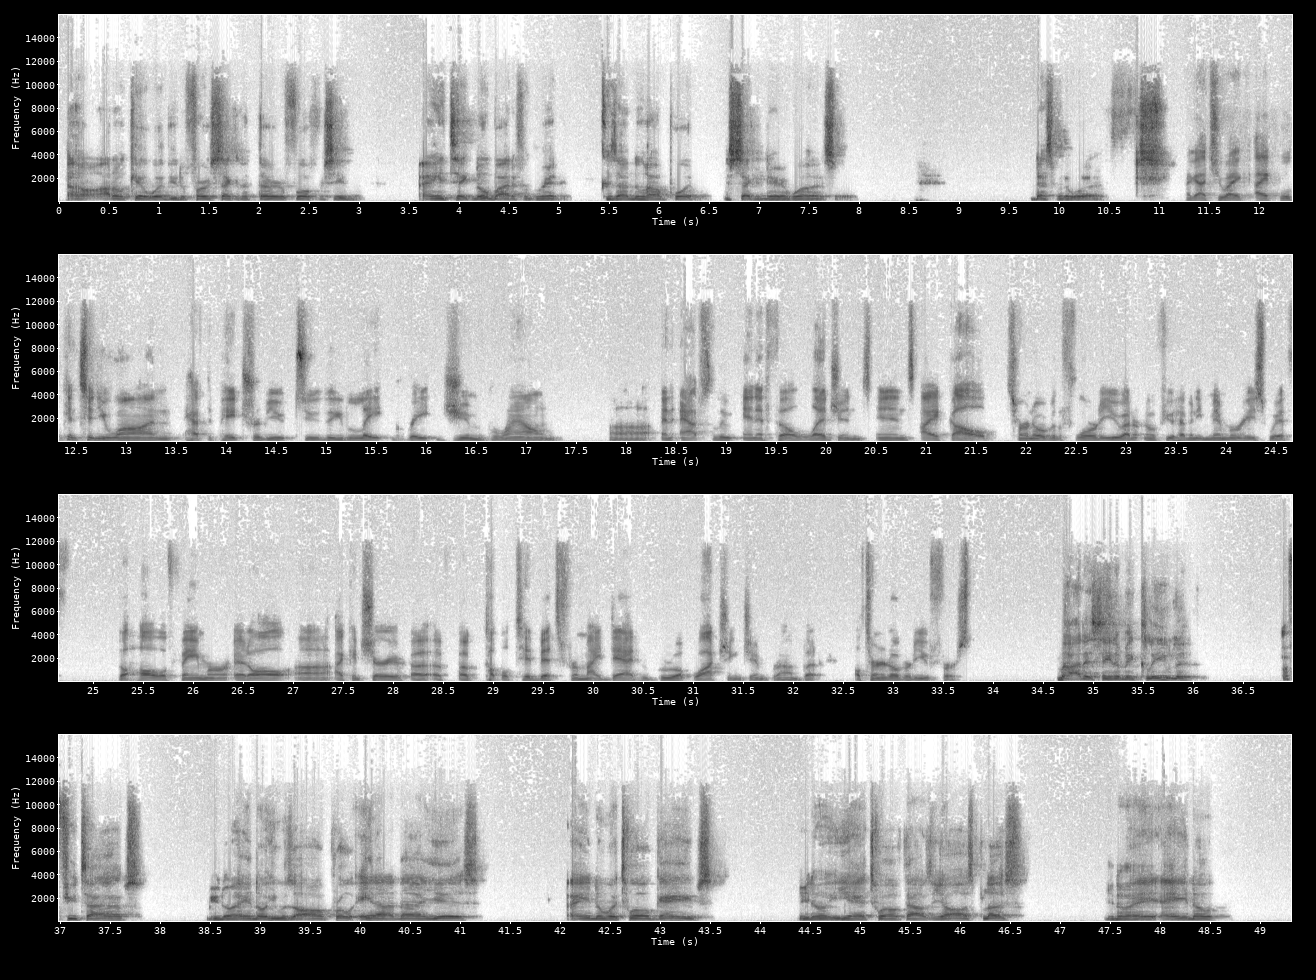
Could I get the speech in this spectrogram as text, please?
Uh, I don't care whether you're the first, second, or third, fourth receiver. I ain't take nobody for granted because I knew how important the secondary was. So that's what it was. I got you, Ike. Ike, we'll continue on. Have to pay tribute to the late, great Jim Brown, uh, an absolute NFL legend. And Ike, I'll turn over the floor to you. I don't know if you have any memories with the Hall of Famer at all. Uh, I can share a, a, a couple tidbits from my dad who grew up watching Jim Brown, but I'll turn it over to you first. No, I didn't see him in Cleveland a few times. You know, I didn't know he was all pro eight out of nine years. I ain't know in 12 games. You know, he had 12,000 yards plus. You know, ain't, ain't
